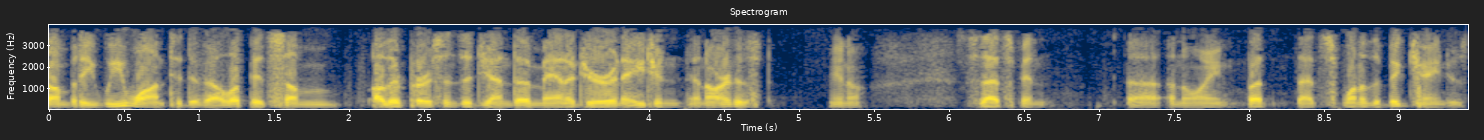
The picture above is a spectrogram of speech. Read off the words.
somebody we want to develop. It's some other person's agenda, manager, an agent, an artist. You know, so that's been uh, annoying, but that's one of the big changes.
